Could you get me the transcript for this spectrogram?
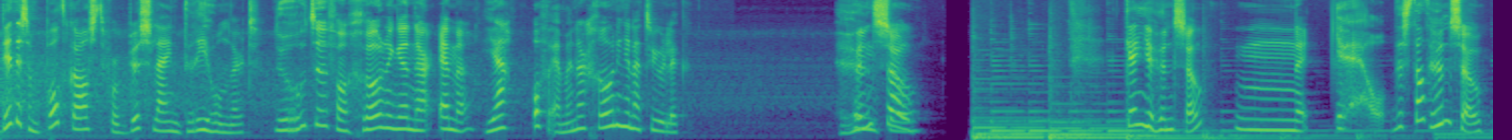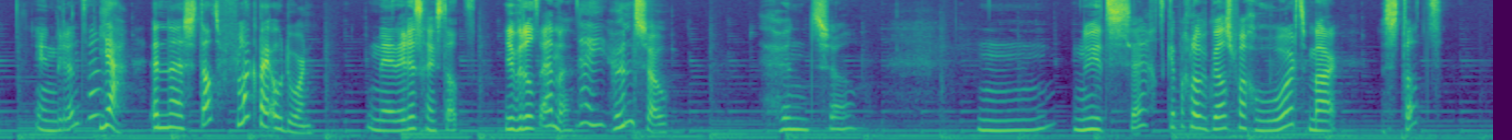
Dit is een podcast voor buslijn 300. De route van Groningen naar Emmen. Ja, of Emmen naar Groningen natuurlijk. Hunso. Ken je Hunso? Mm, Nee. Jawel, de stad Hunso. In Drenthe? Ja, een eh, stad vlakbij Odoorn. Nee, er is geen stad. Je bedoelt Emmen? Nee, Hunso. Hunso. Mm, nu je het zegt, ik heb er geloof ik wel eens van gehoord, maar een stad?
